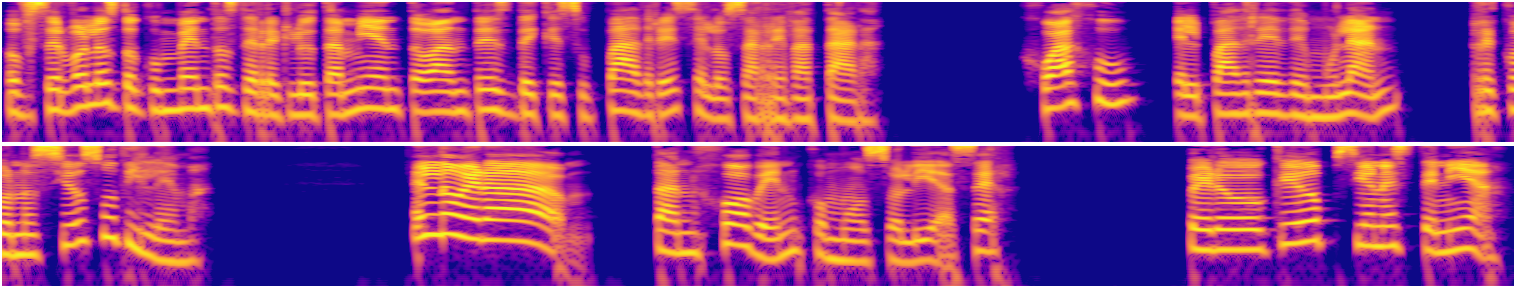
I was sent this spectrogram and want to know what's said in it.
Observó los documentos de reclutamiento antes de que su padre se los arrebatara. Hua Hu, el padre de Mulan, reconoció su dilema. Él no era tan joven como solía ser. Pero, ¿qué opciones tenía?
